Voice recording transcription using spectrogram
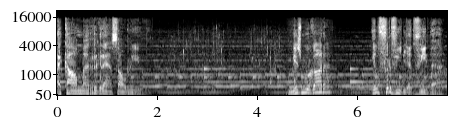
a calma regressa ao rio. Mesmo agora, ele fervilha de vida.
